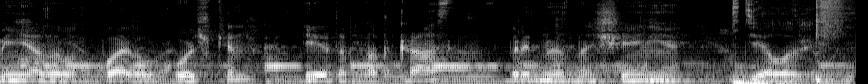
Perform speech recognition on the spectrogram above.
меня зовут Павел Кочкин, и это подкаст «Предназначение. Дело жизни».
